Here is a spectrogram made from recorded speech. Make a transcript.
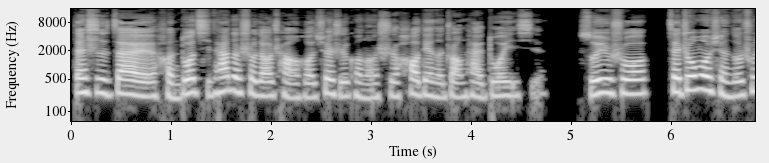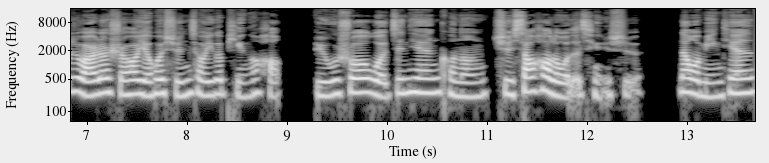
但是在很多其他的社交场合，确实可能是耗电的状态多一些。所以说，在周末选择出去玩的时候，也会寻求一个平衡。比如说，我今天可能去消耗了我的情绪，那我明天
